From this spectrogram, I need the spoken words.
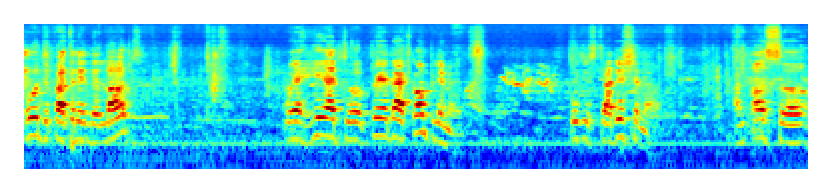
who departed in the Lord. We are here to pay that compliment which is traditional, and also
